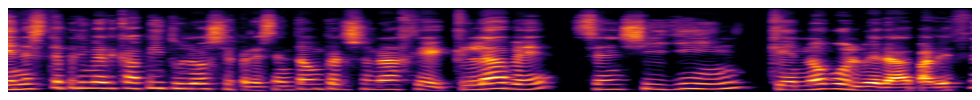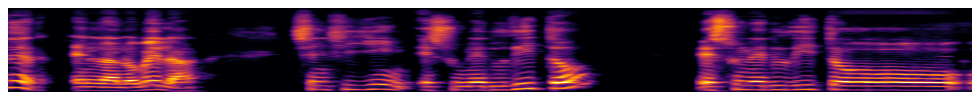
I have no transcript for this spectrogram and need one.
En este primer capítulo se presenta un personaje clave, Shen Shijin, que no volverá a aparecer en la novela. Shen Shijin es un erudito, es un erudito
